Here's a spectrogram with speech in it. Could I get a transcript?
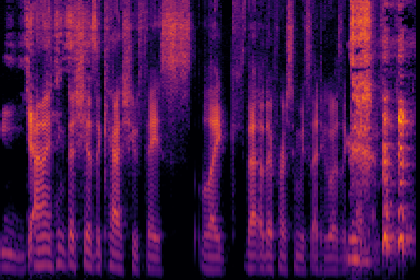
yeah. And I think that she has a cashew face, like that other person we said who has a cashew face.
